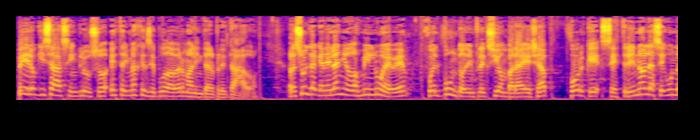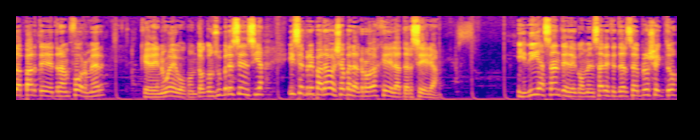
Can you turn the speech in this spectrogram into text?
Pero quizás incluso esta imagen se pudo haber malinterpretado. Resulta que en el año 2009 fue el punto de inflexión para ella porque se estrenó la segunda parte de Transformer, que de nuevo contó con su presencia, y se preparaba ya para el rodaje de la tercera. Y días antes de comenzar este tercer proyecto,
